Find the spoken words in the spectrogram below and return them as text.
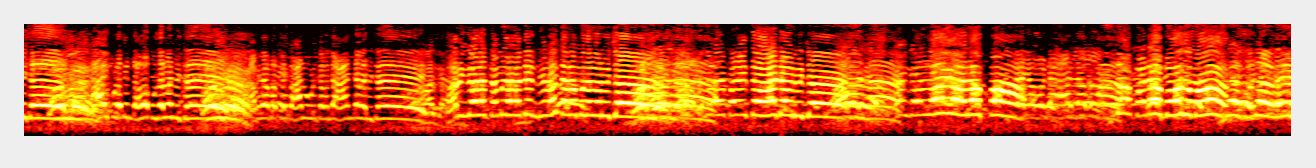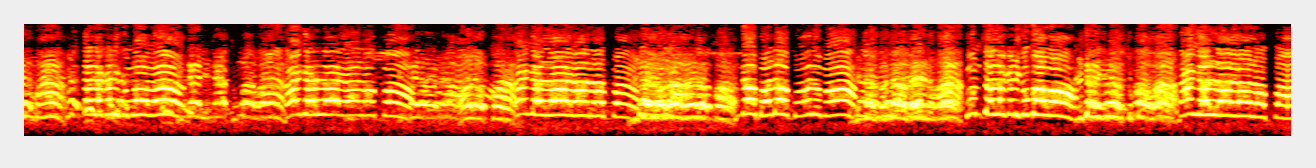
தெய்வ விஜய் தாய்க்குலத்தின் தவ முதல்வன் விஜய் தமிழக மக்களுக்கு ஆள் கொடுக்க வந்த ஆண்டவர் விஜய்! வருங்கால தமிழகத்தின் நிரந்தர முதல்வர் விஜய்! படைத்த ஆண்டவர் விஜய்! யாரப்பா படம் போதுமா? குத்தலை கடிக்குமாவா நாங்கெல்லாம் யாரப்பா நாங்கெல்லாம் யாரப்பா இந்த படம் போதுமா? கும்சலை கடிக்குமாவா நாங்கெல்லாம் யாரப்பா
